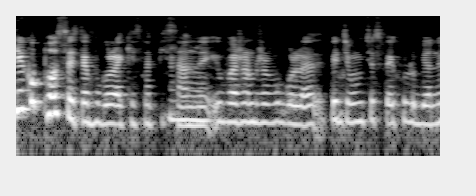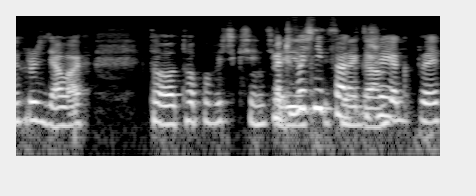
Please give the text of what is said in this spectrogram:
jako postać tak w ogóle jak jest napisany Mhm. i uważam, że w ogóle będzie mówić o swoich ulubionych rozdziałach, to, to opowieść księcia Znaczy jest, właśnie jest fakt, mega. że jakby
